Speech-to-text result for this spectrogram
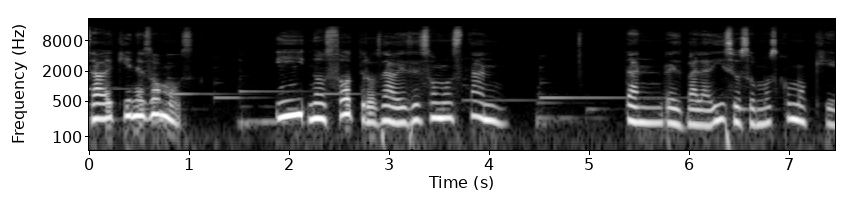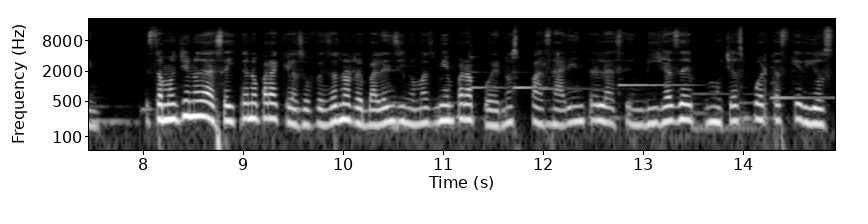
Sabe quiénes somos. Y nosotros a veces somos tan, tan resbaladizos, somos como que estamos llenos de aceite no para que las ofensas nos resbalen, sino más bien para podernos pasar entre las endijas de muchas puertas que Dios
